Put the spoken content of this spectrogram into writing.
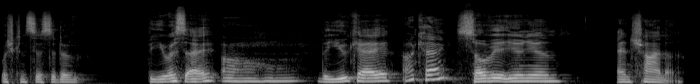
which consisted of the USA, Oh, the UK, okay. Soviet Union, and China.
